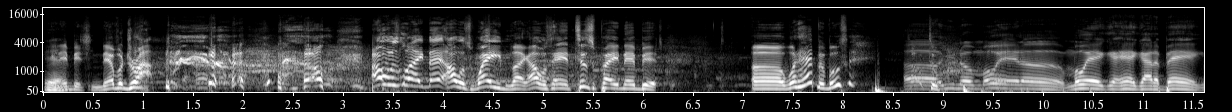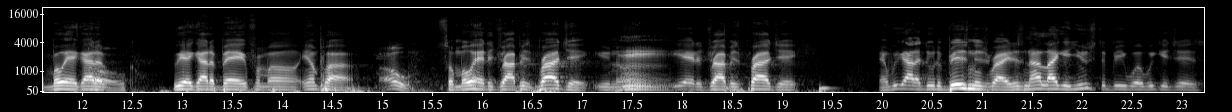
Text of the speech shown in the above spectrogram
Yeah. And that bitch never dropped. I was like that. I was waiting, like I was anticipating that bitch. Uh, what happened, Boosie? Uh, you know, Mo had uh, Mo had, got- a bag. Mo had got a, Oh, okay. we had got a bag from uh, Empire. Oh, So Mo had to drop his project, you know. He had to drop his project. And we gotta do the business right. It's not like it used to be where we could just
